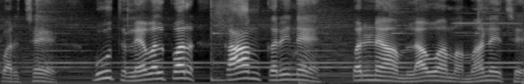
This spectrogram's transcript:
પર છે. બૂથ લેવલ પર કામ કરીને પરિણામ લાવવામાં માને છે.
